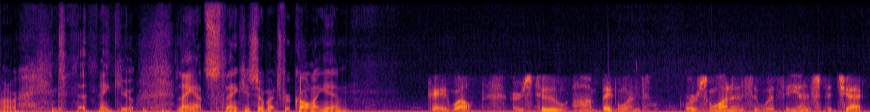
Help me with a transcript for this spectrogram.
All right. thank you. Lance, thank you so much for calling in. Okay, well, there's two uh, big ones. Of course, one is with the InstaCheck.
